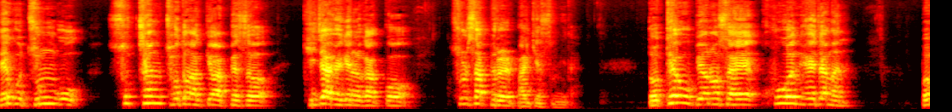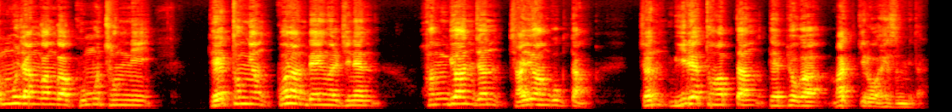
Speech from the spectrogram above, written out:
대구 중구 수창 초등학교 앞에서 기자회견을 갖고 출사표를 밝혔습니다. 노태우 변호사의 후원 회장은 법무장관과 국무총리, 대통령 권한대행을 지낸 황교안 전 자유한국당, 전 미래통합당 대표가 맡기로 했습니다.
